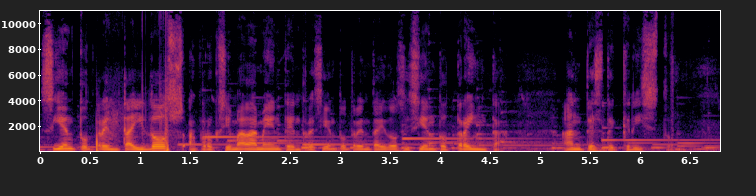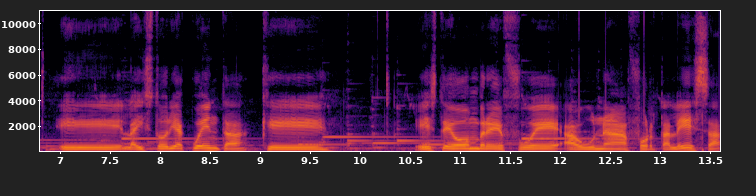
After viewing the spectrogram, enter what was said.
132 aproximadamente, entre 132 y 130 antes de Cristo. Eh, la historia cuenta que este hombre fue a una fortaleza,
